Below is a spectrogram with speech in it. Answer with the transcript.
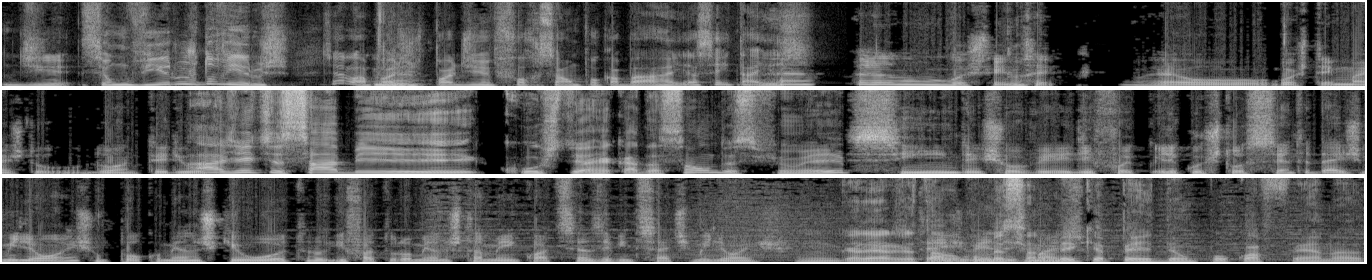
de ser um vírus do vírus. Sei lá, pode, pode forçar um pouco a barra e aceitar isso. É, mas eu não gostei, não sei. Eu gostei mais do, do anterior. A gente sabe custo de arrecadação desse filme aí? Sim, deixa eu ver. Ele, foi, ele custou 110 milhões, um pouco menos que o outro, e faturou menos também, 427 milhões. Hum, a galera já Três tava vezes começando mais. meio que a perder um pouco a fé na,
